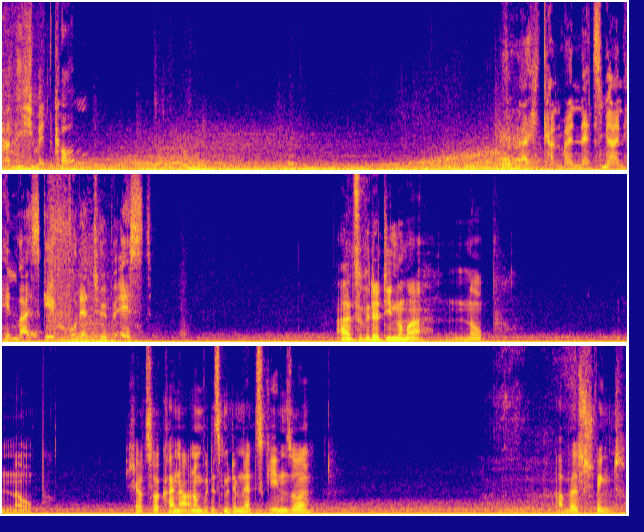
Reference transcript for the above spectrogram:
kann ich mitkommen? Vielleicht kann mein Netz mir einen Hinweis geben, wo der Typ ist. Also wieder die Nummer. Nope. Nope. Ich habe zwar keine Ahnung, wie das mit dem Netz gehen soll, aber es schwingt.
